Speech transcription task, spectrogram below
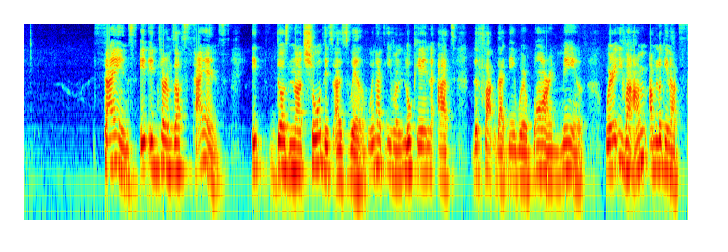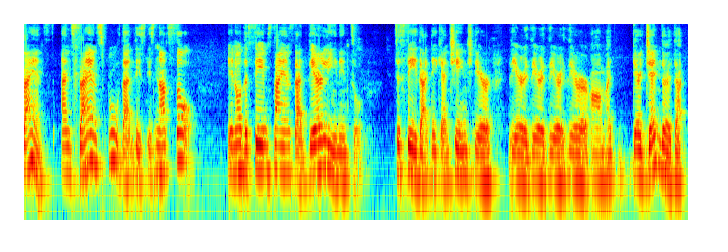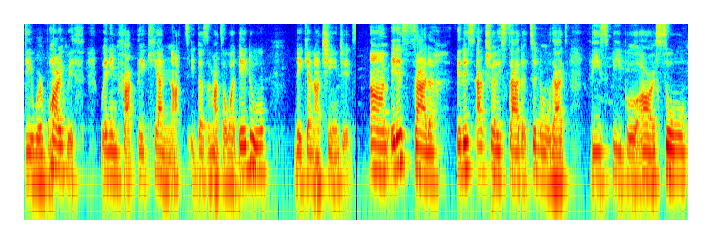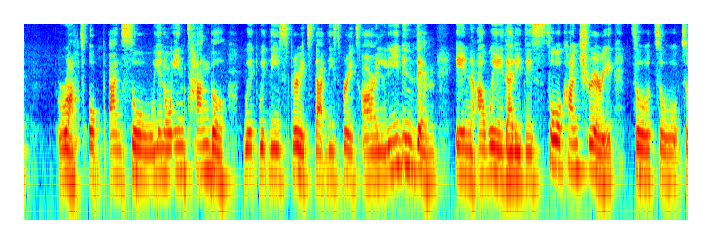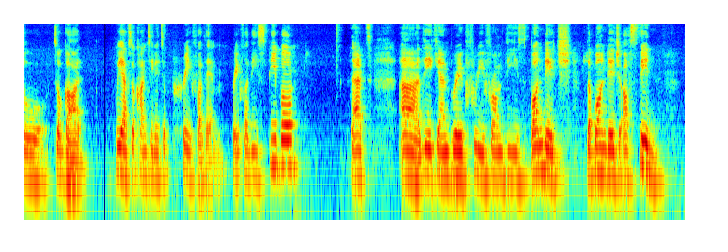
science it in terms of science it does not show this as well. We're not even looking at the fact that they were born male. We're even I'm I'm looking at science and science proved that this is not so. You know, the same science that they're leaning to to say that they can change their their their their their um their gender that they were born with when in fact they cannot. It doesn't matter what they do, they cannot change it. Um, it is sad. It is actually sad to know that these people are so wrapped up and so you know entangled with with these spirits that these spirits are leading them in a way that it is so contrary to to to to God. We have to continue to pray for them. Pray for these people that uh, they can break free from these bondage, the bondage of sin,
